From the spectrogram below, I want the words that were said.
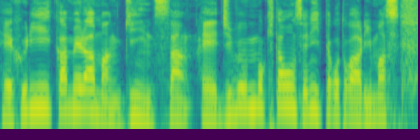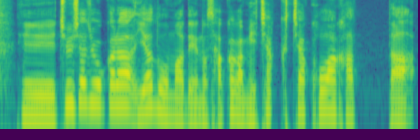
えー、フリーカメラマン銀さん。えー、自分も北温泉に行ったことがあります。えー、駐車場から宿までの坂がめちゃくちゃ怖かった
